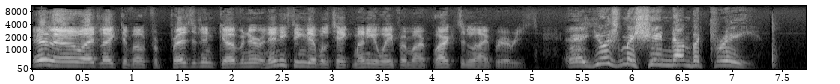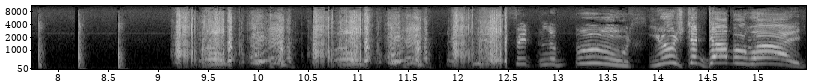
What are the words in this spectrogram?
Hello, I'd like to vote for president, governor, and anything that will take money away from our parks and libraries. Uh, use machine number three. Fit in the booth! Use the double wide.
